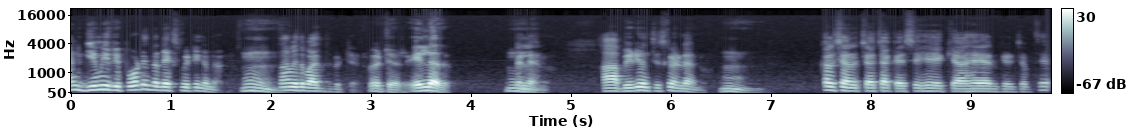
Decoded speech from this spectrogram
And give me report in the next meeting అన్నారు ఉమ్. నా మీద బాధ్యత పెట్టారు పెట్టారు వెళ్ళారు ఉమ్. వెళ్ళాను ఆ వీడియోని తీసుకుని వెళ్ళాను ఉమ్. కలిశాను చాచా కైసే హే క్యా హే అని చెప్తే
